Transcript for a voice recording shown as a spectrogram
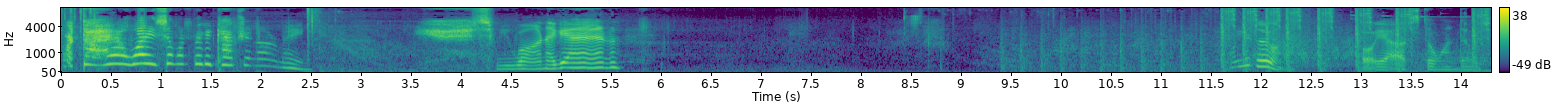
What the hell? Why is someone freaking capturing our main? Yes, we won again. What are you doing? Oh yeah, that's the one that was.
